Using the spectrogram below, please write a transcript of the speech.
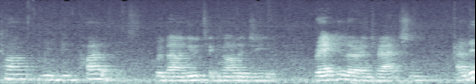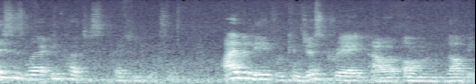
can't we be part of this with our new technology, regular interaction? And this is where e-participation kicks in. I believe we can just create our own lobby.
